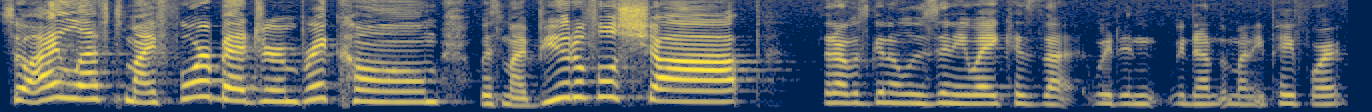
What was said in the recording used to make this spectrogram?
So I left my four bedroom brick home with my beautiful shop that I was going to lose anyway because we didn't, we didn't have the money to pay for it.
